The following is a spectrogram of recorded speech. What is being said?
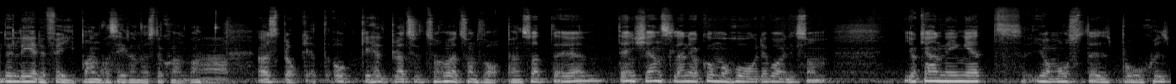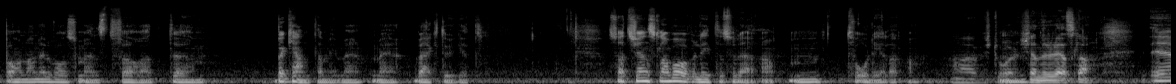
den leder Fi på andra sidan Östersjön. Va? Östblocket. Och helt plötsligt så har jag ett sånt vapen. Så att eh, den känslan jag kommer ihåg det var liksom jag kan inget, jag måste ut på skjutbanan eller vad som helst för att eh, bekanta mig med, med verktyget. Så att känslan var väl lite sådär, ja, mm, två delar. Va? Ja, jag förstår. Kände du rädsla? Eh,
